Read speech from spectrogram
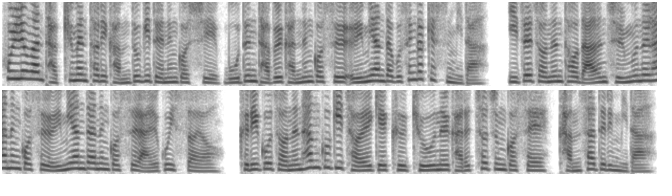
훌륭한 다큐멘터리 감독이 되는 것이 모든 답을 갖는 것을 의미한다고 생각했습니다. 이제 저는 더 나은 질문을 하는 것을 의미한다는 것을 알고 있어요. 그리고 저는 한국이 저에게 그 교훈을 가르쳐 준 것에 감사드립니다.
